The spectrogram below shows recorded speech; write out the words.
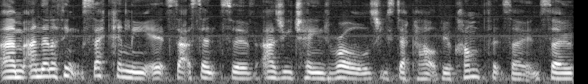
Um, and then I think, secondly, it's that sense of as you change roles, you step out of your comfort zone. So,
